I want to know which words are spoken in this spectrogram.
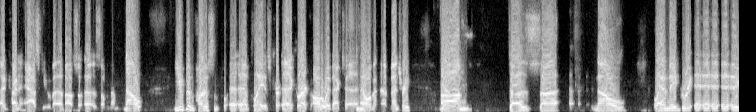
I'd kind of ask you about, about uh, some of them. Now, you've been part of some pl- plays, cor- uh, correct, all the way back to Mhm. elementary. Yeah. Um, does uh, now Land Made Green, uh, uh, uh, uh,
